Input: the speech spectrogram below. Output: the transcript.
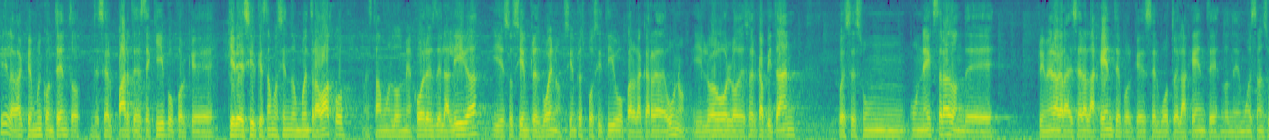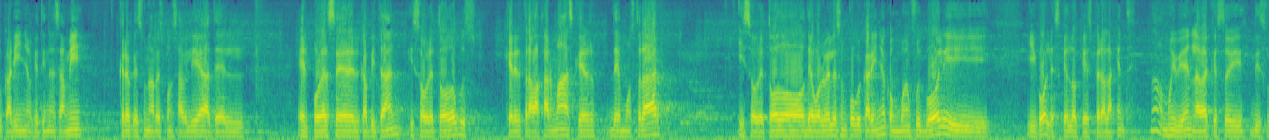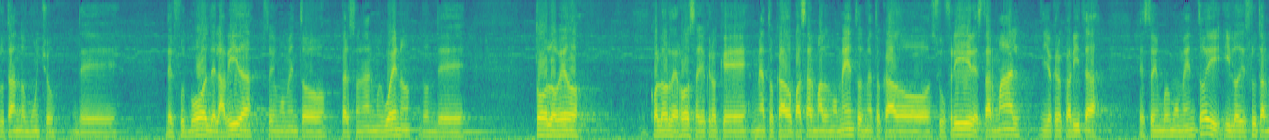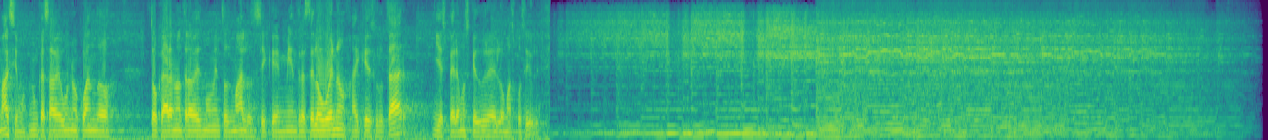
Sí, la verdad que muy contento de ser parte de este equipo porque quiere decir que estamos haciendo un buen trabajo, estamos los mejores de la liga y eso siempre es bueno, siempre es positivo para la carrera de uno. Y luego lo de ser capitán, pues es un, un extra donde primero agradecer a la gente porque es el voto de la gente, donde demuestran su cariño que tienen hacia mí. Creo que es una responsabilidad el, el poder ser el capitán y sobre todo pues querer trabajar más, querer demostrar y sobre todo devolverles un poco de cariño con buen fútbol y, goles, que es lo que espera la gente. No, muy bien, la verdad que estoy disfrutando mucho de, del fútbol, de la vida. Estoy en un momento personal muy bueno, donde todo lo veo color de rosa. Yo creo que me ha tocado pasar malos momentos, me ha tocado sufrir, estar mal, y yo creo que ahorita estoy en un buen momento y, y lo disfruto al máximo. Nunca sabe uno cuándo tocarán otra vez momentos malos, así que mientras esté lo bueno hay que disfrutar y esperemos que dure lo más posible.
